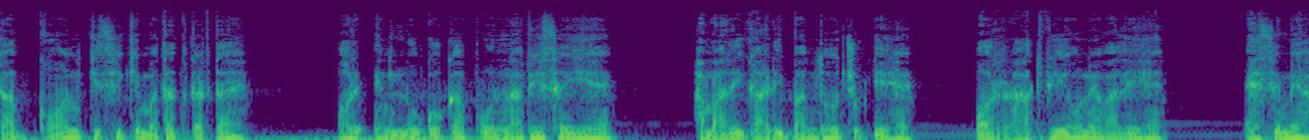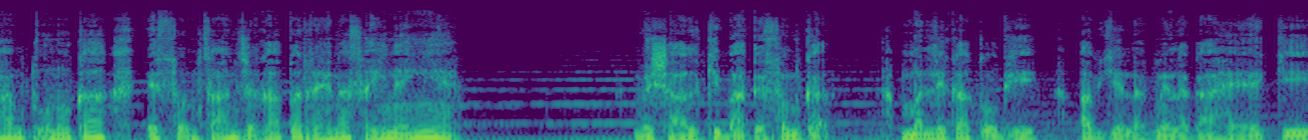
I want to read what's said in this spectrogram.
कब कौन किसी की मदद करता है? और इन लोगों का बोलना भी सही है। हमारी गाड़ी बंद हो चुकी है और रात भी होने वाली है। ऐसे में हम दोनों का इस सुनसान जगह पर रहना सही नहीं है। विशाल की बातें सुनकर मल्लिका को भी अब यह लगने लगा है कि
